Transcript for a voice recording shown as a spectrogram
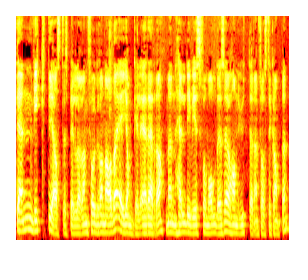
Den viktigste spilleren for Granada er Jangel Herrera, men heldigvis for Molde så er han ute den første kampen.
